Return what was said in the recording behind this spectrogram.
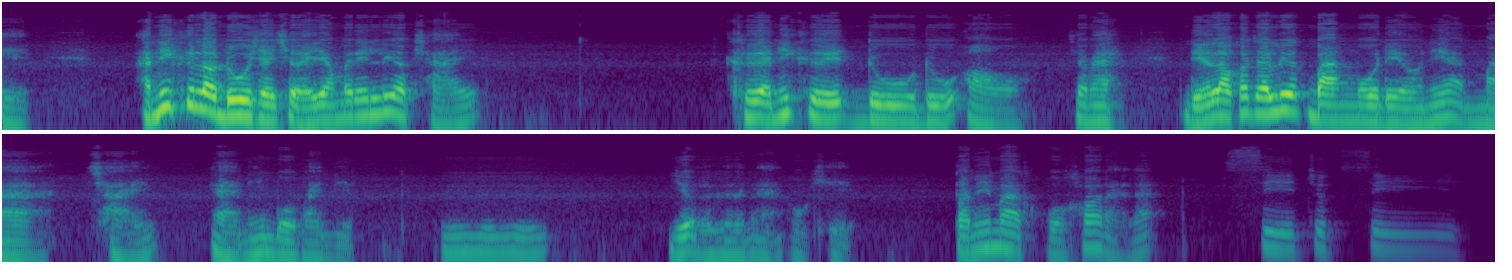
อันนี้คือเราดูเฉยๆ ยังไม่ได้เลือกใช้ คืออันนี้คือดูดูเอาใช่ไหมเดี๋ยวเราก็จะเลือกบางโมเดลเนี่ยมาใช้อ่านี่โมบายเน็ต เยอะเหลือเกินอะโอเค ตอนนี้มาหัวข้อไหนละ4.4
